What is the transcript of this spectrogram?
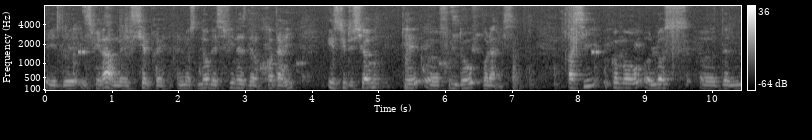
y de inspirarme siempre en los nobles fines del Rotary, institución que fundó Polaris. Así como los del,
